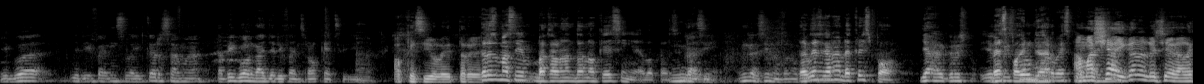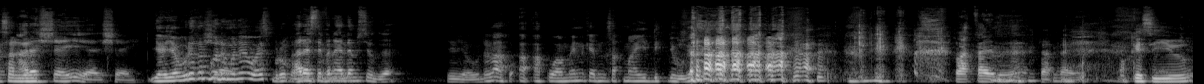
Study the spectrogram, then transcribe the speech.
ya gue jadi fans Lakers sama tapi gue nggak jadi fans Rockets sih Oke, see you later ya. Terus masih bakal nonton oke sih nggak bakal enggak sih enggak sih nonton Tapi kan sekarang ada Chris Paul. ya Chris ya Best Chris Paul guard. Sama kan. Shai kan ada Shai Alexander. Ada Shea, ya ada Shea. ya ya udah kan gue demennya Westbrook kan. Ada Stephen Adams juga. ya ya udahlah aku aku amen kan sak my dick juga Raka itu ya, Raka ya. Oke, see you.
